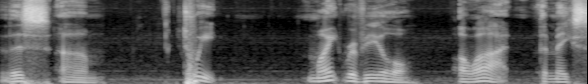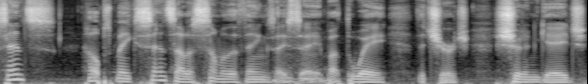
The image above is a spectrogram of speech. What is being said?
this um, tweet might reveal a lot that makes sense, helps make sense out of some of the things I say Mhm. about the way the church should engage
